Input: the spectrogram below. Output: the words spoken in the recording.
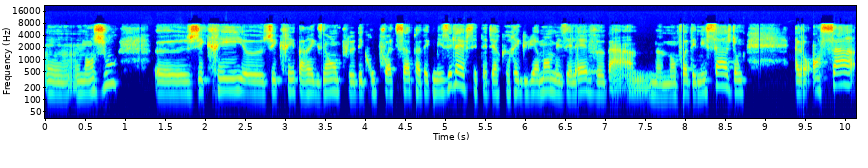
on, on en joue. Euh, j'ai créé euh, j'ai créé par exemple des groupes WhatsApp avec mes élèves, c'est-à-dire que régulièrement mes élèves ben, m'envoient des messages. Donc alors en ça,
